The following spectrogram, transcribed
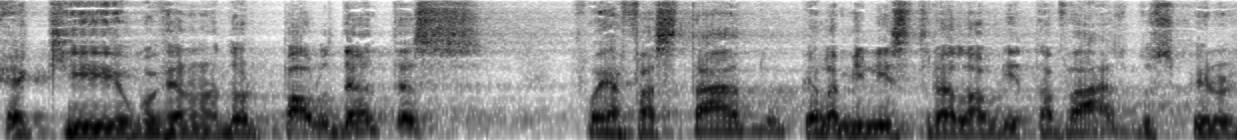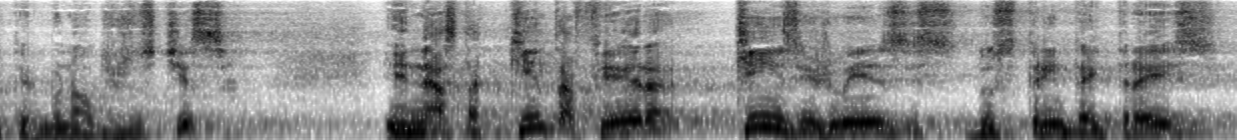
É que o governador Paulo Dantas foi afastado pela ministra Laurita Vaz, do Superior Tribunal de Justiça, e nesta quinta-feira, 15 juízes dos 33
